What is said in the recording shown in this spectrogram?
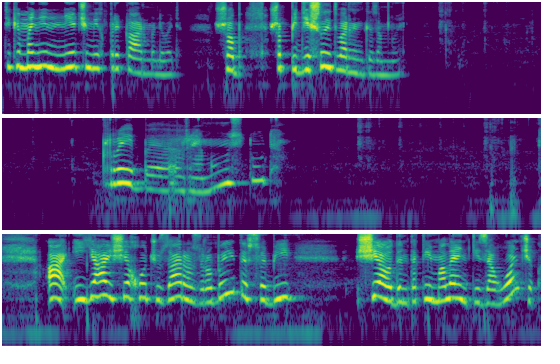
тільки мені нічим їх прикармлювати, щоб, щоб підійшли тваринки за мною. Приберемо ось тут. А, і я ще хочу зараз зробити собі ще один такий маленький загончик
